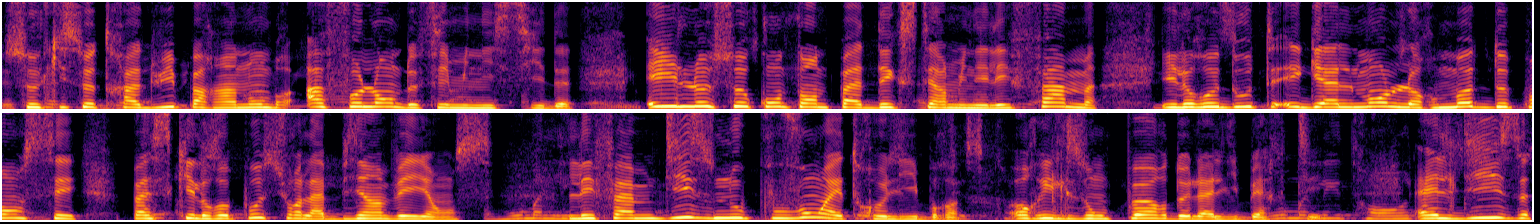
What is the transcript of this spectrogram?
ce qui se traduit par un nombre affolant de féminicides. Et ils ne se contentent pas d'exterminer les femmes, ils redoutent également leur mode de pensée, parce qu'ils reposent sur la bienveillance. Les femmes disent nous pouvons être libres. Or, ils ont peur de la liberté. Elles disent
